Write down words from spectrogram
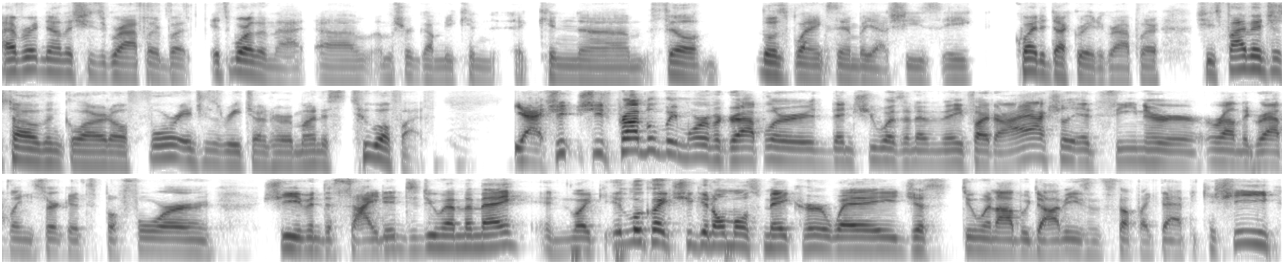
I have written down that she's a grappler, but it's more than that. Um, I'm sure Gumby can can um, fill those blanks in. But yeah, she's a quite a decorated grappler. She's five inches taller than Gallardo, four inches of reach on her, minus 205. Yeah, she, she's probably more of a grappler than she was an MMA fighter. I actually had seen her around the grappling circuits before she even decided to do MMA, and like it looked like she could almost make her way just doing Abu Dhabis and stuff like that because she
